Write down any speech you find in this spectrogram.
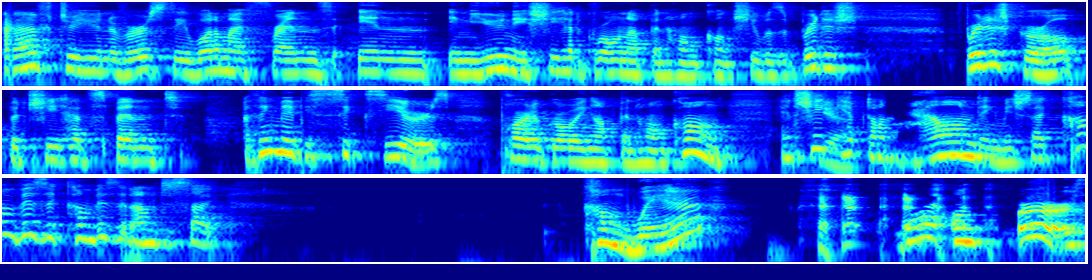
after university. One of my friends in in uni, she had grown up in Hong Kong. She was a British British girl, but she had spent I think maybe six years part of growing up in Hong Kong, and she Yeah. kept on hounding me. She's like, "Come visit, come visit." I'm just like, "Come where? Why on earth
